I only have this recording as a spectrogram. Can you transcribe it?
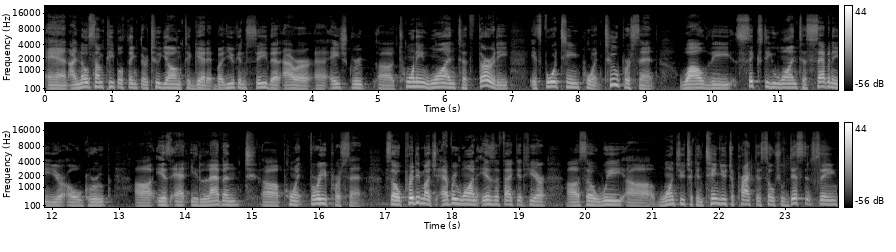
And I know some people think they're too young to get it, but you can see that our uh, age group uh, 21 to 30 is 14.2 percent, while the 61 to 70 year old group uh, is at 11.3 uh, percent. So pretty much everyone is affected here. Uh, so we uh, want you to continue to practice social distancing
